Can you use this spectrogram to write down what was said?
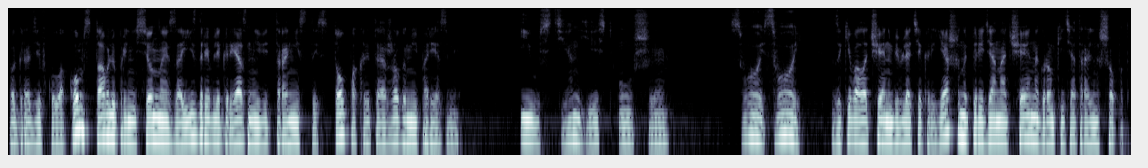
Погрозив кулаком, ставлю принесенное за издревле грязный ветронистый стол, покрытый ожогами и порезами. И у стен есть уши. «Свой, свой!» Закивал отчаянно библиотекарь Яшина, перейдя на отчаянно громкий театральный шепот.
